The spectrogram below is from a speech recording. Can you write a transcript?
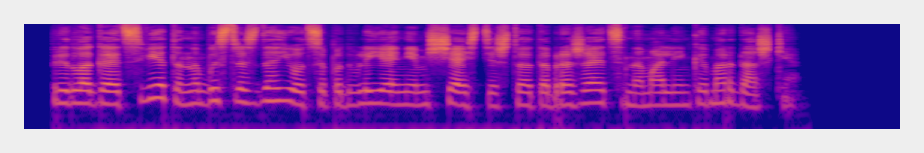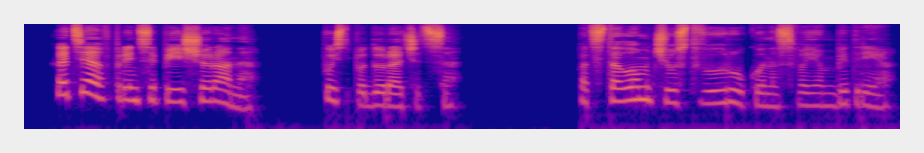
— предлагает Света, но быстро сдается под влиянием счастья, что отображается на маленькой мордашке. Хотя, в принципе, еще рано. Пусть подурачится. Под столом чувствую руку на своем бедре.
